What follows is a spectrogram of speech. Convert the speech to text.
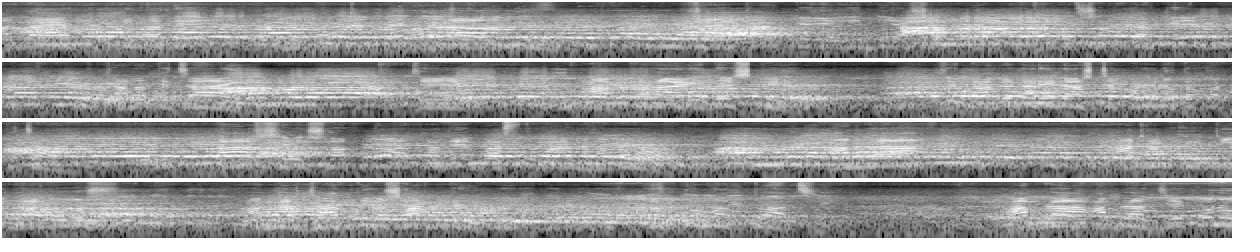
আমরা এর প্রতিবাদে আমরা সরকারকে ইন্ডিয়া সরকার ভারত সরকারকে জানাতে চাই যে আপনারা এই দেশকে যে দাবেদারি রাষ্ট্রে পরিণত করতে চান তা আপনাদের বাস্তবায়ন হবে না। আমরা আঠারো কোটি মানুষ, আমরা জাতীয় স্বার্থে ঐক্যমত্য আছি। আমরা আমরা যে কোনো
